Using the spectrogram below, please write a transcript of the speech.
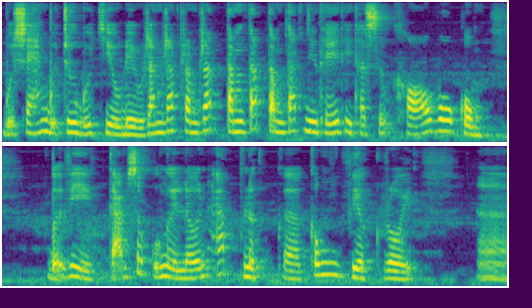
buổi sáng buổi trưa buổi chiều đều răm rắp răm rắp tâm tắp tâm tắp như thế thì thật sự khó vô cùng. Bởi vì cảm xúc của người lớn áp lực ờ, công việc rồi ờ,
